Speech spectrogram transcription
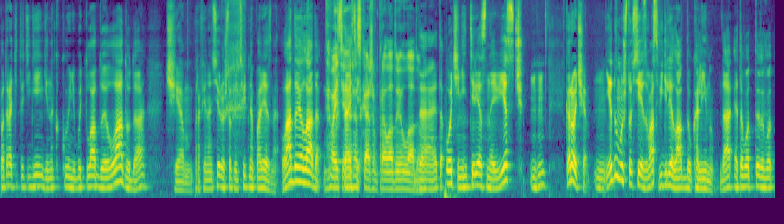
потратит эти деньги на какую-нибудь ладу и ладу, да, чем профинансирует что-то действительно полезное. Лада и лада. Давайте Кстати, расскажем про Ладу и Ладу. Да, это очень интересная вещь. Мгм. Короче, я думаю, что все из вас видели Ладу Калину, да? Это вот эта вот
